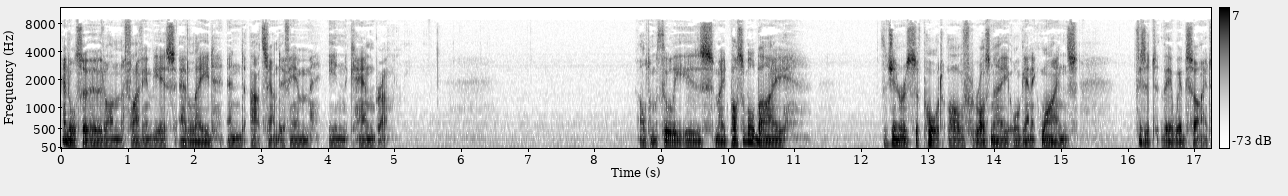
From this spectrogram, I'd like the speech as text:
and also heard on 5MBS Adelaide and Artsound FM in Canberra. Ultima Thule is made possible by the generous support of Rosnay Organic Wines. Visit their website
